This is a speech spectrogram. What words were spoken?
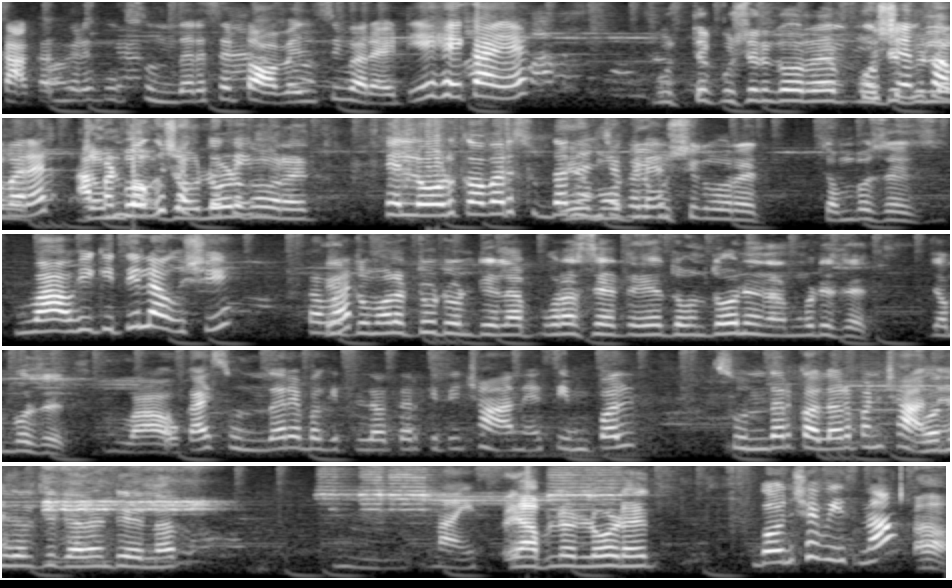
काकांकडे खूप सुंदर असे टॉवेलची व्हरायटी आहे. हे काय आहे? कुशन कवर आहे मोठी Cushion pillow- cover आहेत. आपण जम्बो- बघू शकतो लोड ते. कवर आहेत. हे लोड कव्हर सुद्धा हे मोठी त्यांच्याकडे उशी कवर आहेत. जम्बो साईज वाव ही कितीला उशी? कव्हर हे तुम्हाला टू ट्वेंटीला पुरा सेट हे दोन दोन येणार मोठी सेट जम्बो साईज वाव काय सुंदर आहे बघितलं तर. किती छान आहे. सिंपल सुंदर कलर पण छान वन आहे. इयरची गॅरंटी येणार. नाईस हे आपले लोड आहेत. दोनशे वीस ना? हा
